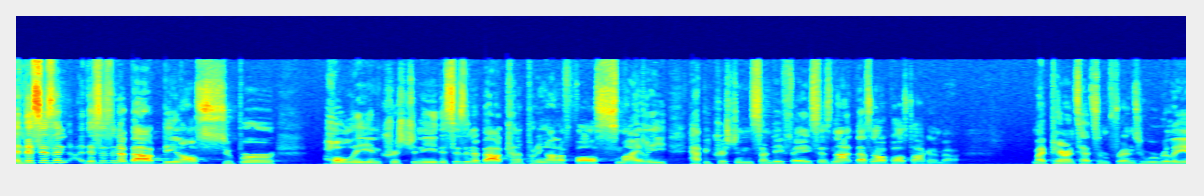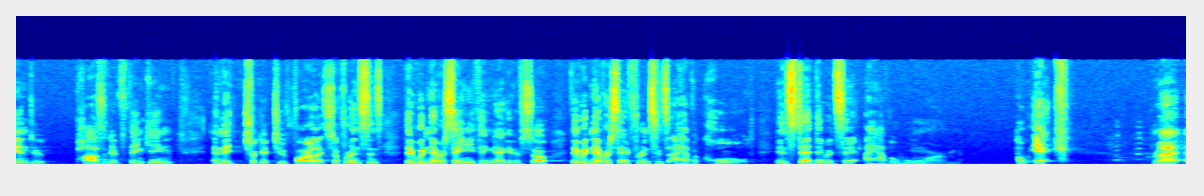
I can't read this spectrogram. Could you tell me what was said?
And this isn't, this isn't about being all super holy and Christiany. This isn't about kind of putting on a false, smiley, happy Christian Sunday face. That's not, that's not what Paul's talking about. My parents had some friends who were really into positive thinking, and they took it too far. Like, so, for instance, they would never say anything negative. So, they would never say, for instance, I have a cold. Instead, they would say, I have a warm. Oh, ick. Right?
